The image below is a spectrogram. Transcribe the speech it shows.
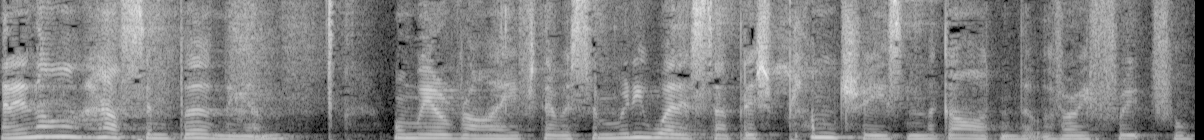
And in our house in Birmingham, when we arrived, there were some really well established plum trees in the garden that were very fruitful.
